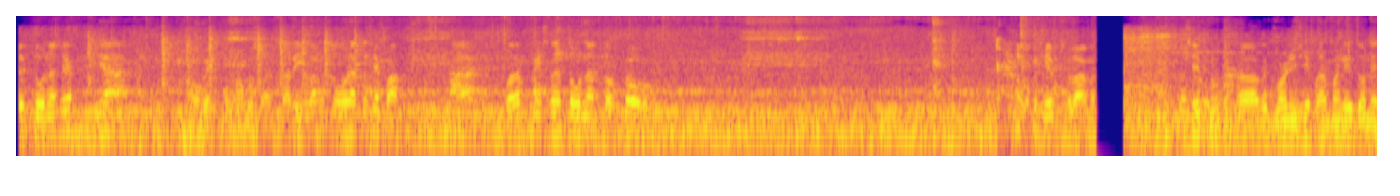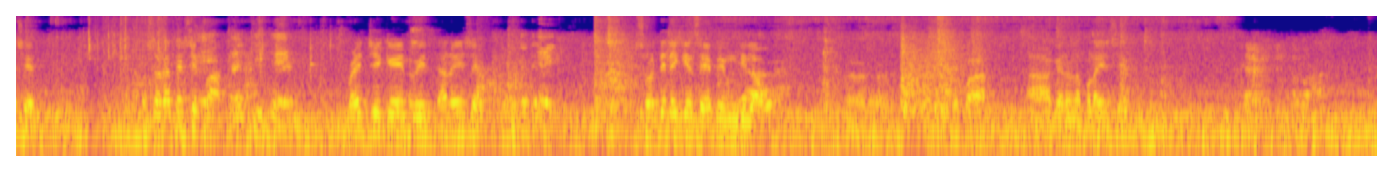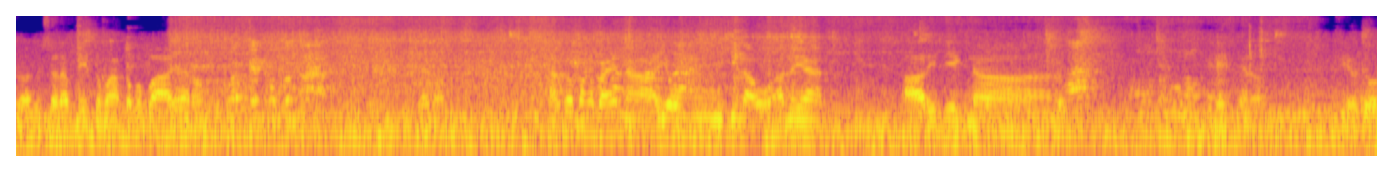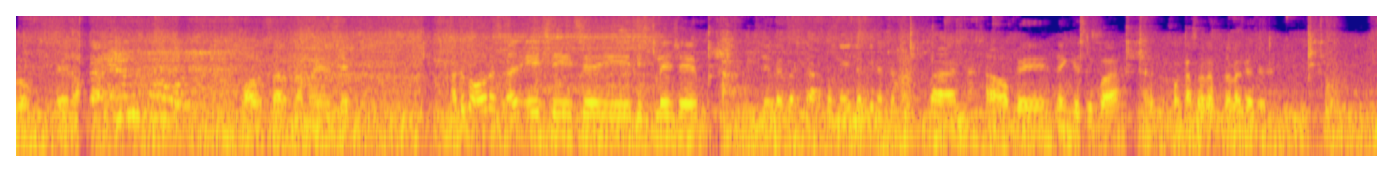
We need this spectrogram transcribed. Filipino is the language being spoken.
Tuna, chef. Yeah. Okay, mukhang masa. Sariwang tuna to, chef, ah. Ha? Parang fresh na tuna to. Ito. okay, chef. Salamat. Chef, ah, good morning, chef. Ano bang luto na, chef? Masarap yan, chef, ah. Fried chicken. Fried chicken with, ano yun, chef? Salted egg. Salted egg yun, chef. Yung dilaw. Ano, chef, ah. Ah, ganun lang pala yun, chef. Grabe, sarap nito mga kababayan, no? Yan, no? Ako mga kabayan, na yung dilaw, ano yan? Ah, ritig na pinit, ano? Diodoro. Ayan, no? Wow, sarap naman yan, chef. Ano ba oras? Ah, eh, si, si display, chef. Ilalabas ka pag nailagay na sa pan. Ah, okay. Thank you, chef, ha. Pagkasarap talaga, chef.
